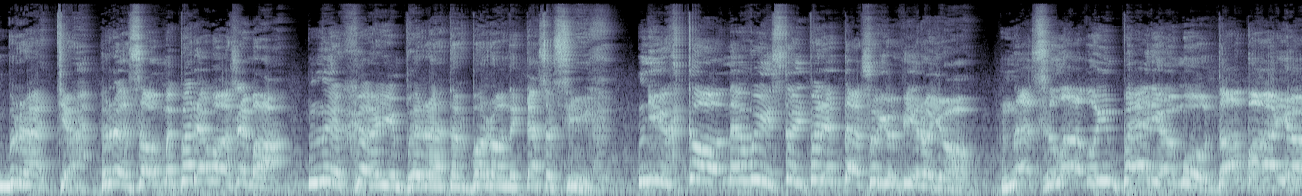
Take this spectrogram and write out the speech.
Браття, разом ми переможемо! Нехай імператор боронить нас усіх! Ніхто не вистоїть перед нашою вірою! На славу імперіуму до бою!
